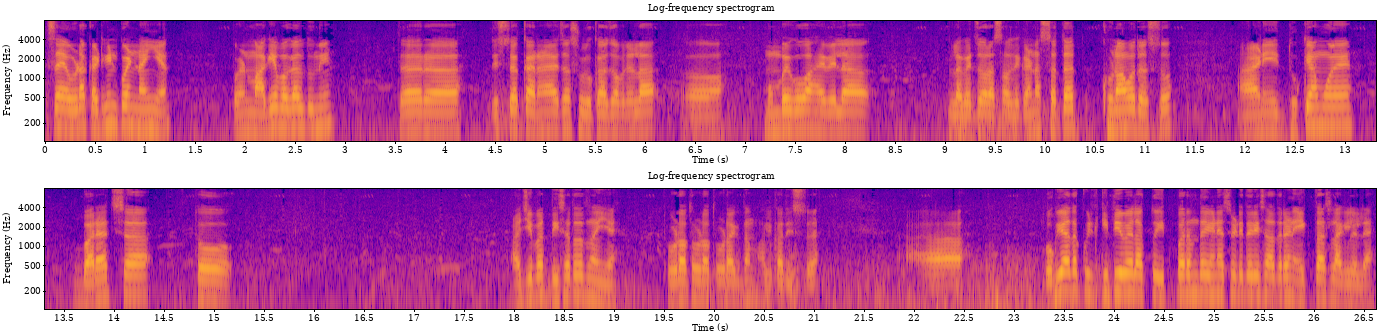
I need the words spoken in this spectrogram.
तसा एवढा कठीण पण नाही आहे पण मागे बघाल तुम्ही तर दिसतं करणाऱ्याचा कर्नाळ्याचा सुळका जो आपल्याला मुंबई गोवा हायवेला लगत जो रस्ता तिकडनं सतत खुणावत असतो. आणि धुक्यामुळे बऱ्याचसा तो अजिबात दिसतच नाही आहे थोडा थोडा थोडा एकदम हलका दिसतो आहे बघूया आता किती वेळ लागतो. इथपर्यंत येण्यासाठी तरी साधारण एक तास लागलेला आहे.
